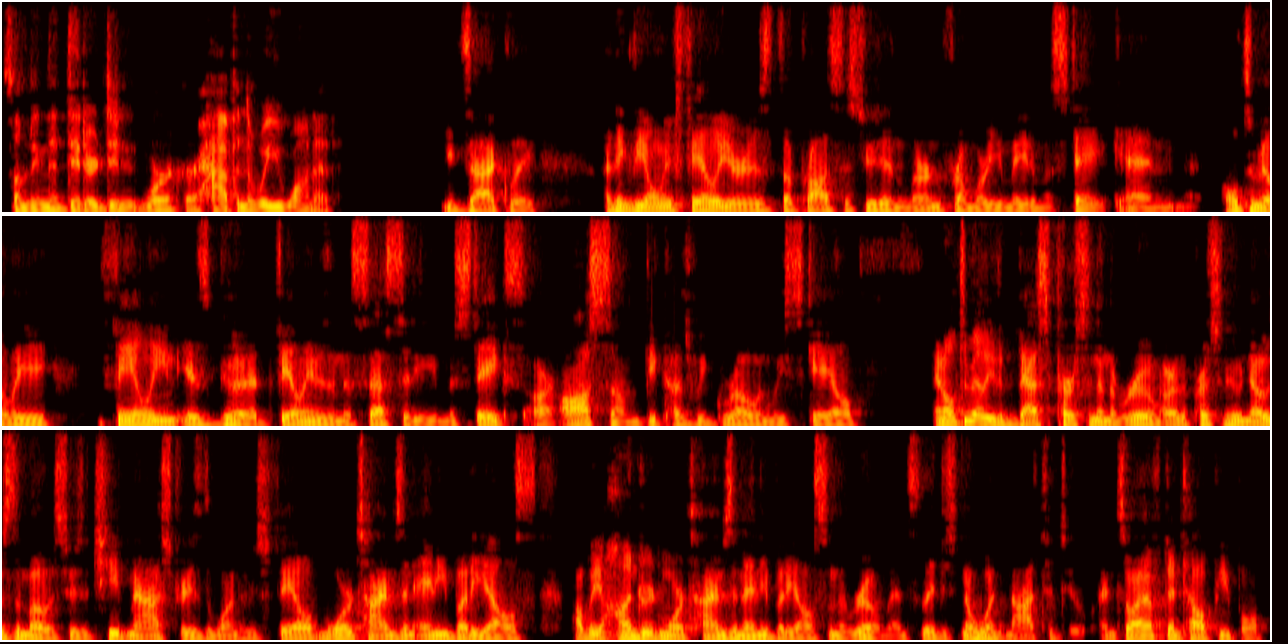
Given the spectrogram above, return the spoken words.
something that did or didn't work or happened the way you wanted. Exactly. I think the only failure is the process you didn't learn from where you made a mistake. And ultimately, failing is good. Failing is a necessity. Mistakes are awesome because we grow and we scale. And ultimately, the best person in the room or the person who knows the most, who's achieved mastery is the one who's failed more times than anybody else, probably a hundred more times than anybody else in the room. And so they just know mm what not to do. And so I often tell people,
